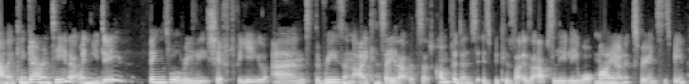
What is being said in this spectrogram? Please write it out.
and I can guarantee that when you do, things will really shift for you. And the reason I can say that with such confidence is because that is absolutely what my own experience has been.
